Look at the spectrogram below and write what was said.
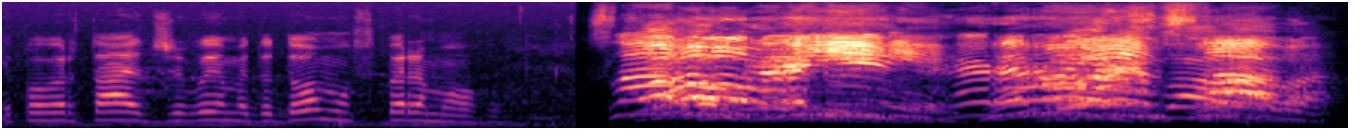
і повертають живими додому з перемогою. Слава Україні! Героям слава!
